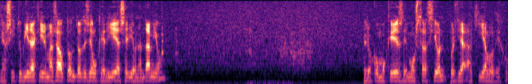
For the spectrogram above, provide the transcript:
Y así tuviera que ir más alto entonces lo que haría sería un andamio pero como que es demostración, pues ya aquí ya lo dejo.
